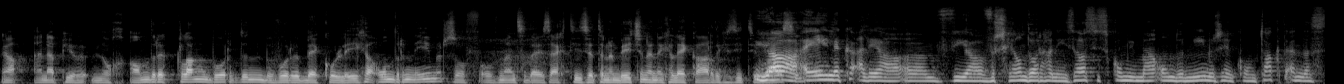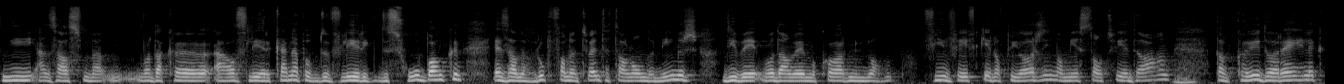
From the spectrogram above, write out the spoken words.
Ja, en heb je nog andere klankborden, bijvoorbeeld bij collega-ondernemers of, of mensen dat je zegt die zitten een beetje in een gelijkaardige situatie? Ja, eigenlijk allee, ja, um, via verschillende organisaties kom je met ondernemers in contact en dat is niet, en zelfs met, wat ik uh, als leren kennen heb op de Vlerik, de schoolbanken, is dat een groep van een twintigtal ondernemers die wij, wat wij elkaar nu nog vier, vijf keer op een jaar zien, maar meestal twee dagen. Dan kun je daar eigenlijk...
